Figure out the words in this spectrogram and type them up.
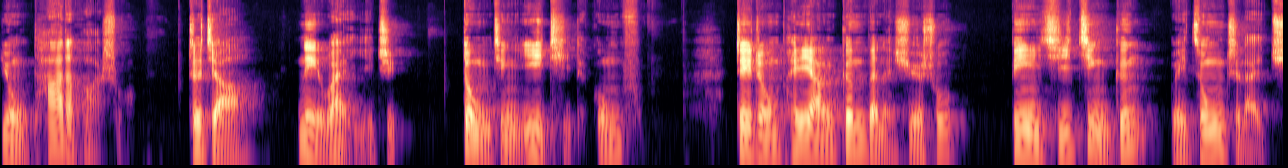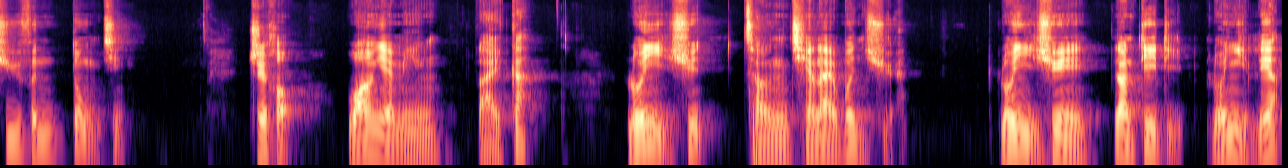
用他的话说，这叫内外一致、动静一体的功夫。这种培养根本的学说，并以其静根为宗旨来区分动静。之后，王阳明。来干，轮以训曾前来问学，轮以训让弟弟轮以亮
